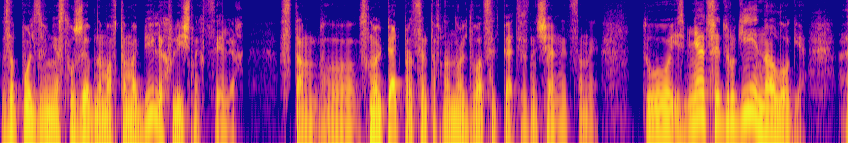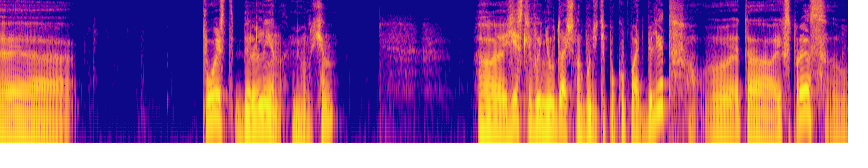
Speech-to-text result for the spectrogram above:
за пользование служебным автомобилем в личных целях, с, там, э, с 0,5% на 0,25% изначальной цены, то изменяются и другие налоги. Э, поезд Берлин-Мюнхен – если вы неудачно будете покупать билет, э, это экспресс, э,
